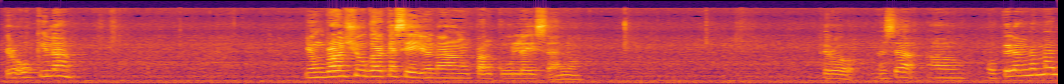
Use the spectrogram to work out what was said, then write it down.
Pero okay lang. Yung brown sugar kasi yun ang pangkulay sa ano, pero, nasa, uh, okay lang naman.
